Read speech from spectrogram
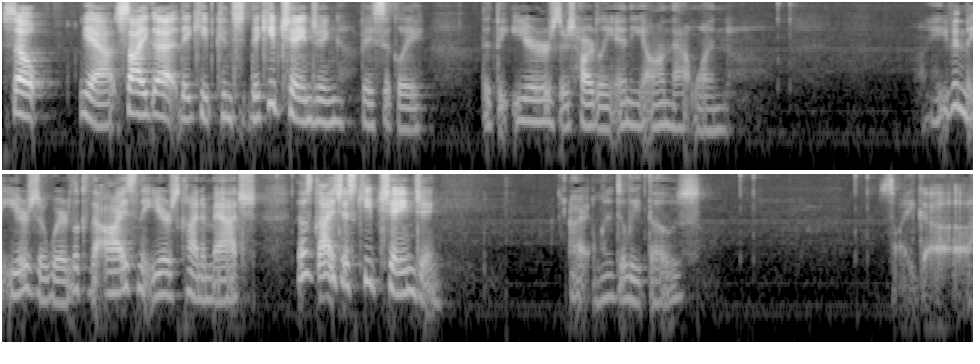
So yeah, Saiga they keep they keep changing basically. That the ears there's hardly any on that one. Even the ears are weird. Look, the eyes and the ears kind of match. Those guys just keep changing. All right, I'm going to delete those. Saiga.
